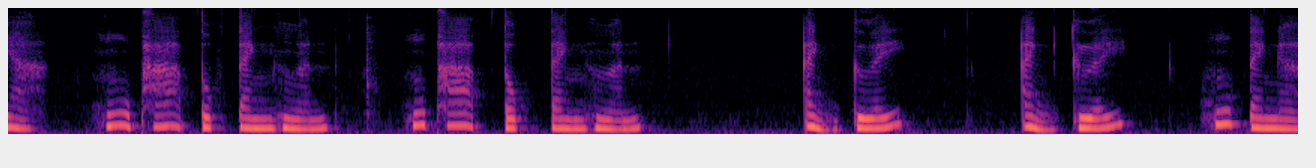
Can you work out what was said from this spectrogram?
หยาหูปภาพตกแต่งเหือนหูปภาพตกแต่งเหือนอ่งเกยอ่งเกยหูปแต่งงา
